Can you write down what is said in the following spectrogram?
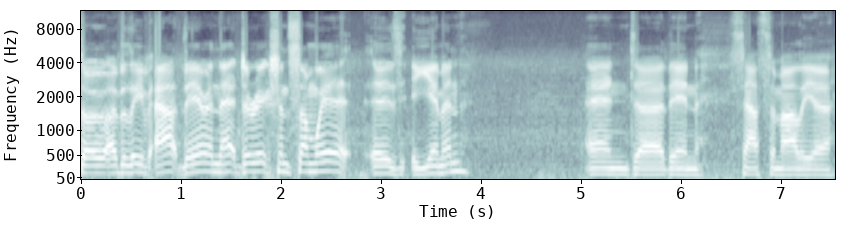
So I believe out there in that direction somewhere is Yemen and uh, then South Somalia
